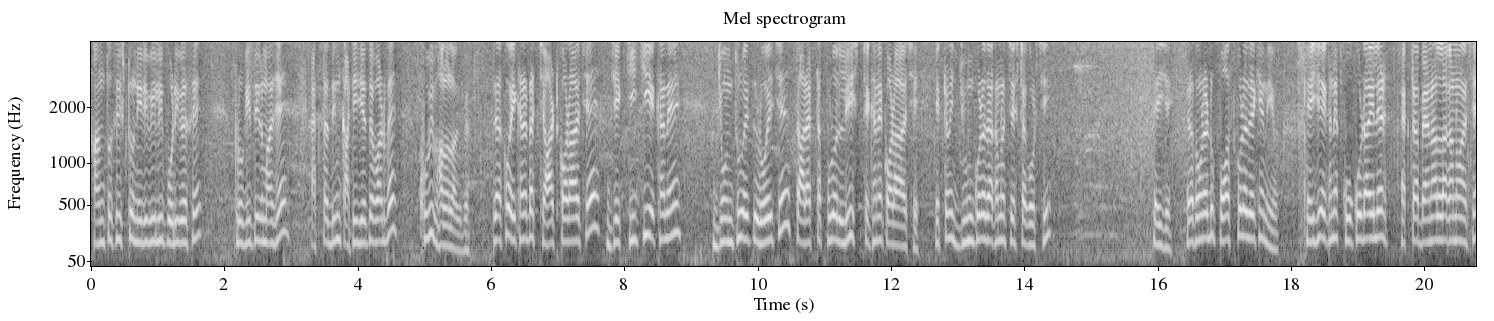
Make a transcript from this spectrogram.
শান্তশিষ্ট, নিরিবিলি পরিবেশে প্রকৃতির মাঝে একটা দিন কাটিয়ে যেতে পারবে, খুবই ভালো লাগবে। দেখো, এখানে একটা চার্ট করা আছে যে কি কি এখানে জন্তু রয়েছে, তার একটা পুরো লিস্ট এখানে করা আছে। একটু আমি জুম করে দেখানোর চেষ্টা করছি। এই যে, এটা তোমরা একটু পজ করে দেখে নিও। এই যে এখানে কোকোডাইলের একটা ব্যানার লাগানো আছে,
